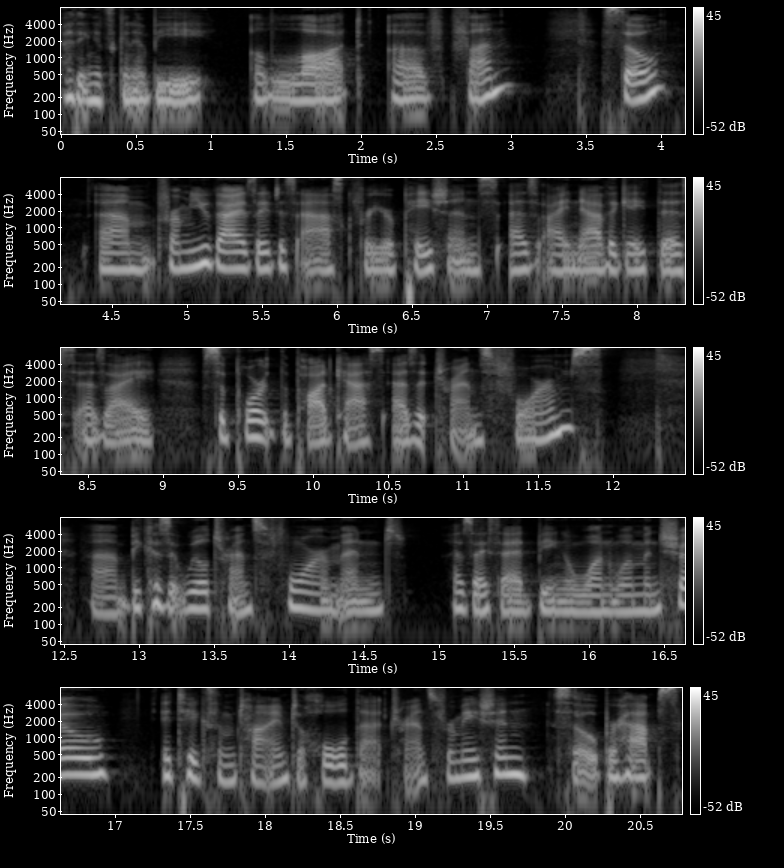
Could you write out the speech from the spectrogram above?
I think it's going to be a lot of fun. So, um, from you guys, I just ask for your patience as I navigate this, as I support the podcast as it transforms, um, because it will transform. And as I said, being a one woman show, it takes some time to hold that transformation. So perhaps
